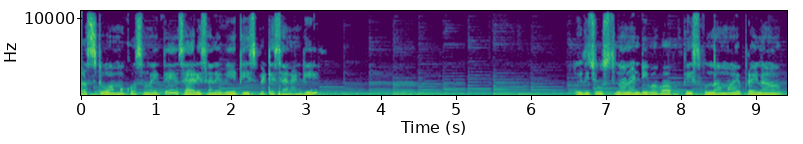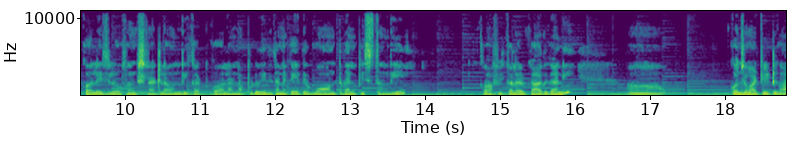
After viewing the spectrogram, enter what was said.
ఫస్ట్ అమ్మ కోసం అయితే శారీస్ అనేవి తీసి పెట్టేశానండి. ఇది చూస్తున్నానండి. మా పాపకు తీసుకుందామా? ఎప్పుడైనా కాలేజీలో ఫంక్షన్ అట్లా ఉంది కట్టుకోవాలన్నప్పుడు ఇది తనకైతే బాగుంటుంది అనిపిస్తుంది కాఫీ కలర్ కాదు కానీ కొంచెం అటు ఇటుగా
